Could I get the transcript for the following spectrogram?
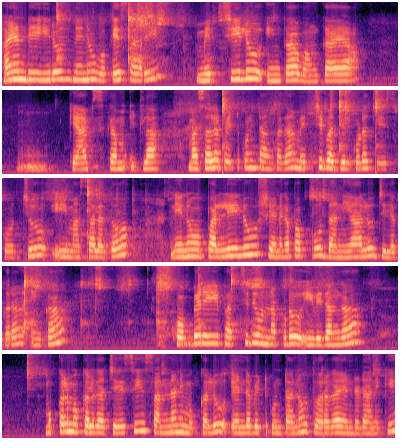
హాయ్ అండి. ఈరోజు నేను ఒకేసారి మిర్చీలు ఇంకా వంకాయ క్యాప్సికమ్ ఇట్లా మసాలా పెట్టుకుంటాం కదా మిర్చి బజ్జీలు కూడా చేసుకోవచ్చు. ఈ మసాలాతో నేను పల్లీలు శనగపప్పు ధనియాలు జీలకర్ర ఇంకా కొబ్బరి పచ్చిది ఉన్నప్పుడు ఈ విధంగా ముక్కలు ముక్కలుగా చేసి సన్నని ముక్కలు ఎండబెట్టుకుంటాను. త్వరగా ఎండడానికి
